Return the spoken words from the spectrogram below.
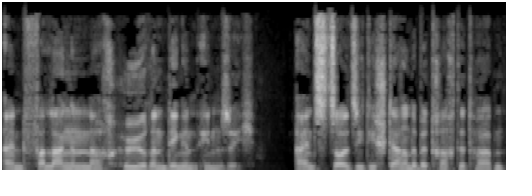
ein Verlangen nach höheren Dingen in sich. Einst soll sie die Sterne betrachtet haben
